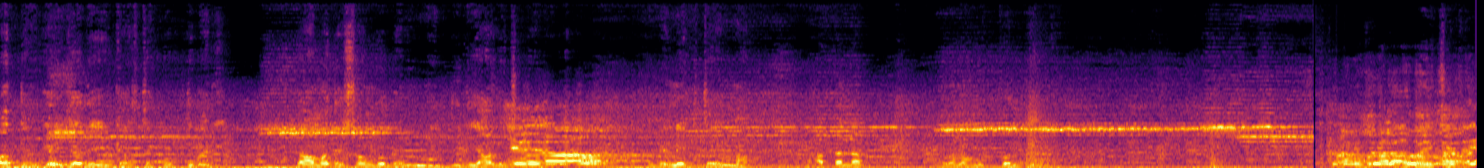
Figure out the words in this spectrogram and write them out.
মাধ্যমিকের যাতে এই কাজটা করতে পারি তা আমাদের সংগঠন যদি আলোচনা করে নেক্সট টাইম না। আপনার নাম? আমরা করি ভাবা হয়েছে যাতে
